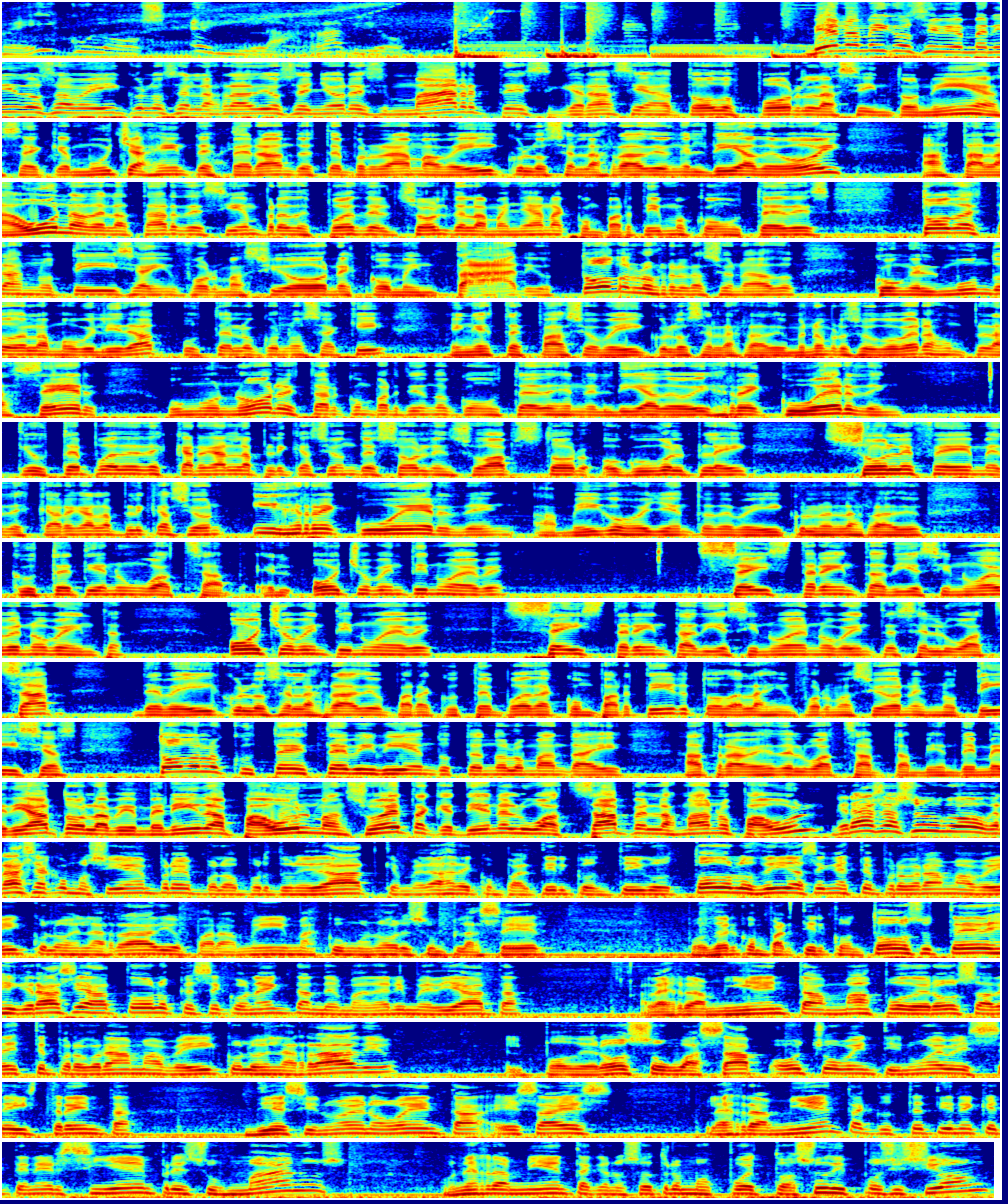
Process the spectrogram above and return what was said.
Vehículos en la radio. Bien amigos y bienvenidos a Vehículos en la Radio, señores. Martes, gracias a todos por la sintonía. Sé que mucha gente esperando este programa Vehículos en la Radio en el día de hoy. Hasta la una de la tarde, siempre después del sol de la mañana, compartimos con ustedes todas estas noticias, informaciones, comentarios, todo lo relacionado con el mundo de la movilidad. Usted lo conoce aquí en este espacio Vehículos en la Radio. Mi nombre es Hugo Vera, es un placer, un honor estar compartiendo con ustedes en el día de hoy. Recuerden que usted puede descargar la aplicación de Sol en su App Store o Google Play. Sol FM descarga la aplicación y recuerden, amigos oyentes de Vehículos en la Radio, que usted tiene un WhatsApp, el 829 630 1990 829 630-1990 es el WhatsApp de Vehículos en la Radio para que usted pueda compartir todas las informaciones, noticias, todo lo que usted esté viviendo, usted nos lo manda ahí a través del WhatsApp también. De inmediato, la bienvenida a Paul Manzueta, que tiene el WhatsApp en las manos, Paul. Gracias, Hugo. Gracias, como siempre, por la oportunidad que me das de compartir contigo todos los días en este programa Vehículos en la Radio. Para mí, más que un honor, es un placer poder compartir con todos ustedes y gracias a todos los que se conectan de manera inmediata a la herramienta más poderosa de este programa Vehículos en la Radio, el poderoso WhatsApp 829-630-1990. Esa es la herramienta que usted tiene que tener siempre en sus manos, una herramienta que nosotros hemos puesto a su disposición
